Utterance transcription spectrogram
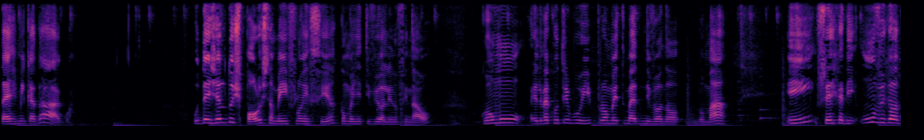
térmica da água. O degelo dos polos também influencia, como a gente viu ali no final, como ele vai contribuir para o aumento médio do nível do, do mar em cerca de 1,2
